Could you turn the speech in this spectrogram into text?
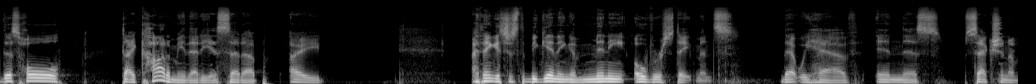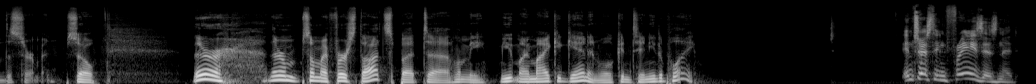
this whole dichotomy that he has set up, I I think it's just the beginning of many overstatements that we have in this section of the sermon. So there are, there are some of my first thoughts, but uh, let me mute my mic again and we'll continue to play. Interesting phrase, isn't it?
